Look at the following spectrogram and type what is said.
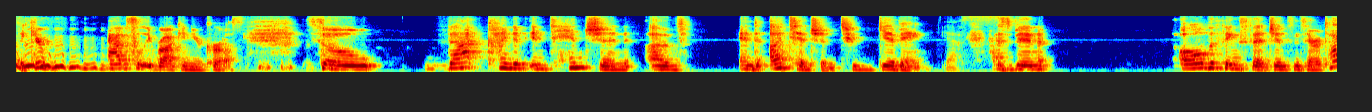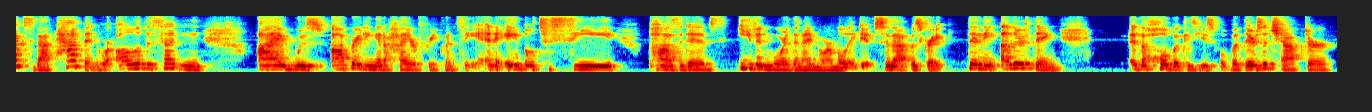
Like, you're absolutely rocking your curls. So, that kind of intention of and attention to giving yes. has been all the things that Jen Sincero talks about happened where all of a sudden I was operating at a higher frequency and able to see positives even more than I normally do. So that was great. Then the other thing, the whole book is useful, but there's a chapter,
